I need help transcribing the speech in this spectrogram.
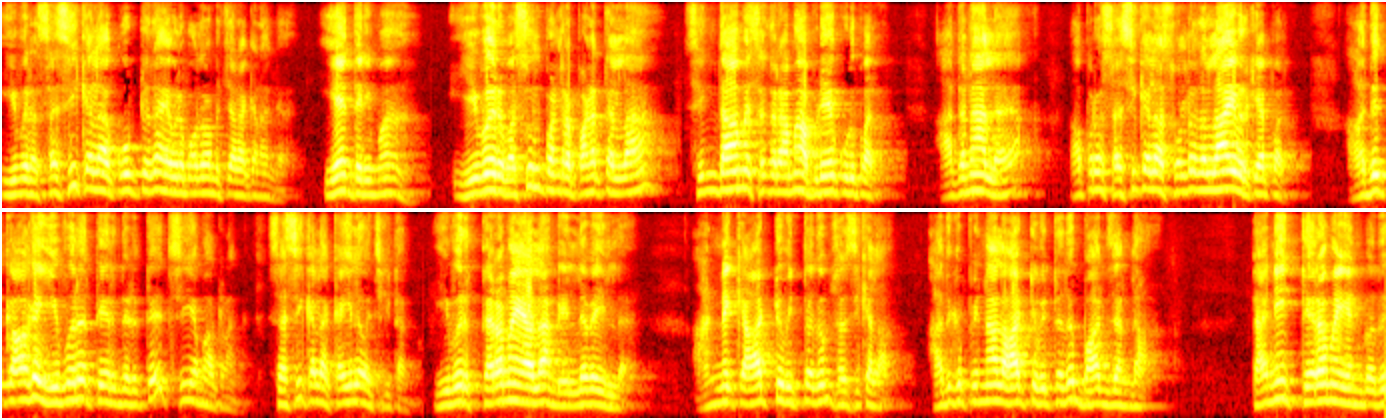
இவரை சசிகலா கூப்பிட்டு தான் இவரை முதலமைச்சராக்கினாங்க ஏன் தெரியுமா? இவர் வசூல் பண்ணுற பணத்தெல்லாம் சிந்தாமல் சிதறாமல் அப்படியே கொடுப்பார். அதனால் அப்புறம் சசிகலா சொல்கிறதெல்லாம் இவர் கேட்பார். அதுக்காக இவரை தேர்ந்தெடுத்து சிஎம் ஆக்குனாங்க. சசிகலா கையில் வச்சுக்கிட்டாங்க. இவர் திறமையால் அங்கே இல்லவே இல்லை. அன்னைக்கு ஆட்டு வித்ததும் சசிகலா. அதுக்கு பின்னால் ஆட்டு வித்தது பாரதிய ஜனதா தனி திறமை என்பது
